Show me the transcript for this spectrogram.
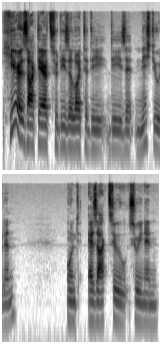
hier sagt er zu diesen Leuten, die, die sind nicht Juden, und er sagt zu, zu ihnen,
